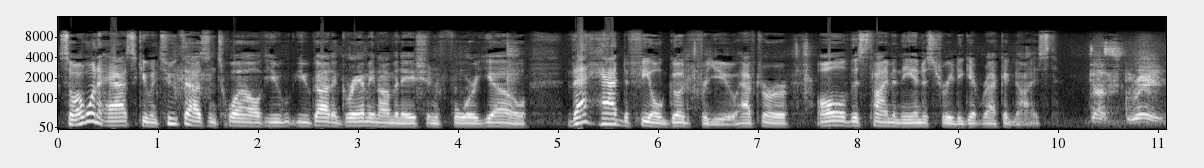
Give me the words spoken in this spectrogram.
So I want to ask you: in 2012, you you got a Grammy nomination for Yo. That had to feel good for you after all this time in the industry to get recognized. That's great.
